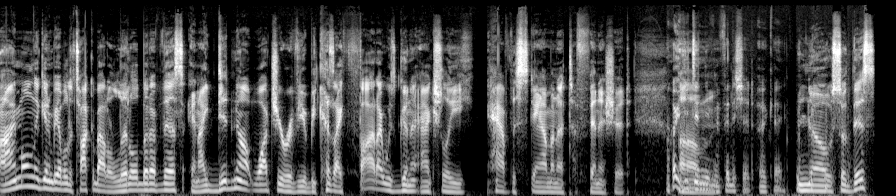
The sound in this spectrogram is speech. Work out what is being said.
I'm only going to be able to talk about a little bit of this, and I did not watch your review because I thought I was going to actually have the stamina to finish it. Oh, you Um, didn't even finish it. Okay. No, so this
